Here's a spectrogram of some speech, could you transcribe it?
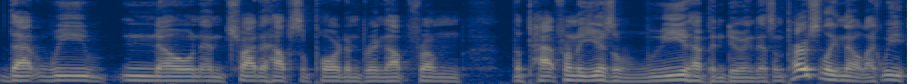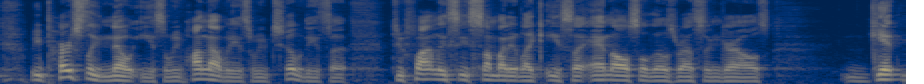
that we've known and try to help support and bring up from the pat from the years that we have been doing this. And personally know like we we personally know Issa. We've hung out with Issa. We've chilled with Issa. To finally see somebody like Issa and also those wrestling girls get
